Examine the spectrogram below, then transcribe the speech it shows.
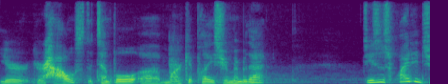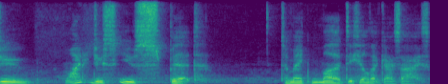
your your house, the temple, uh, marketplace. You remember that? Jesus, why did you why did you use spit to make mud to heal that guy's eyes?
